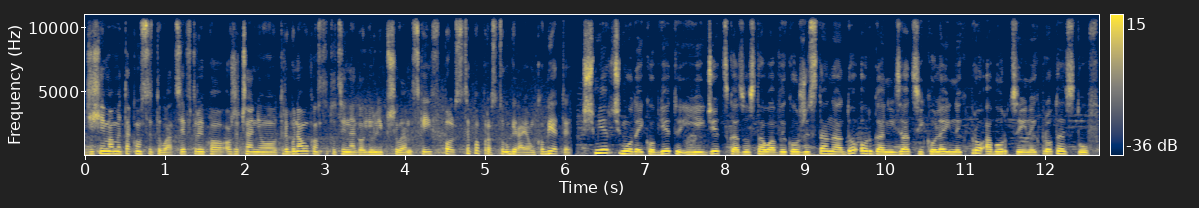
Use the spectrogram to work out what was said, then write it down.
Dzisiaj mamy taką sytuację, w której po orzeczeniu Trybunału Konstytucyjnego Julii Przyłębskiej w Polsce po prostu ubierają kobiety. Śmierć młodej kobiety i jej dziecka została wykorzystana do organizacji kolejnych proaborcyjnych protestów.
